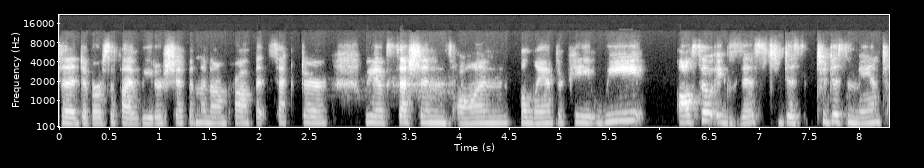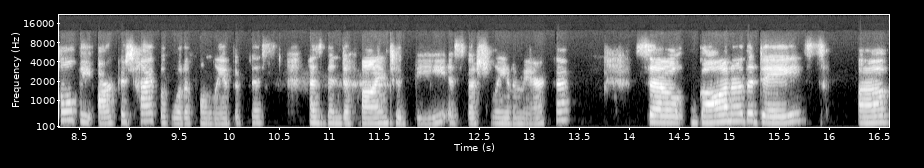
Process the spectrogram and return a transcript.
to diversify leadership in the nonprofit sector. We have sessions on philanthropy. We also exist to, dis- to dismantle the archetype of what a philanthropist has been defined to be especially in america. So gone are the days of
